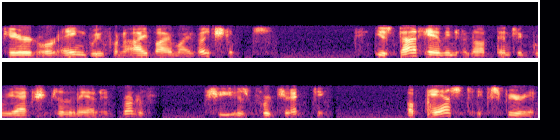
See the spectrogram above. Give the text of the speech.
scared or angry when I buy my vegetables is not having an authentic reaction to the man in front of her. She is projecting a past experience,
